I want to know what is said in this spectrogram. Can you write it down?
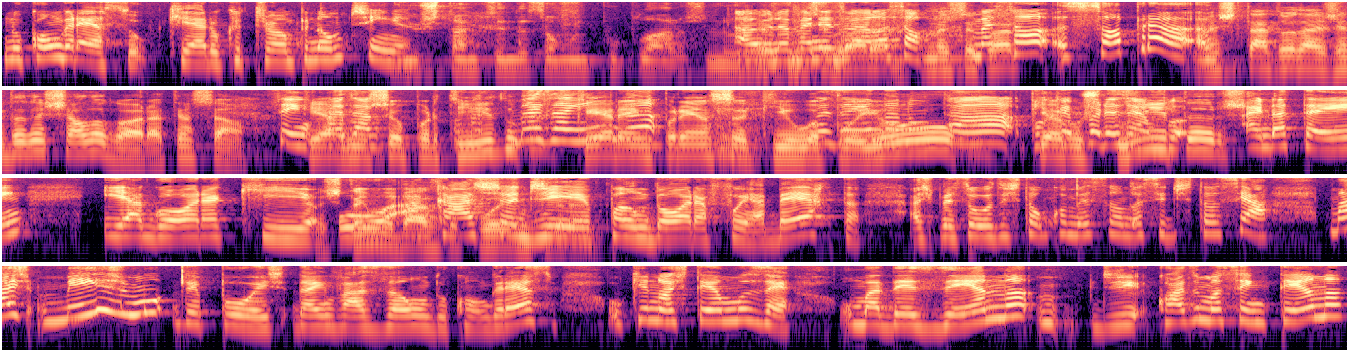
no Congresso, que era o que Trump não tinha. E os tanques ainda são muito populares. No ah, na Venezuela são. Mas, agora, mas só, só para. Mas está toda a gente a deixá-lo agora, atenção. Sim, quer no a... seu partido, ainda... quer a imprensa que o mas apoiou, tá... Porque, quer os por exemplo, Twitters. ainda tem e agora que o, a caixa de Pandora foi aberta, as pessoas estão começando a se distanciar. Mas mesmo depois da invasão do Congresso, o que nós temos é uma dezena, de quase uma centena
